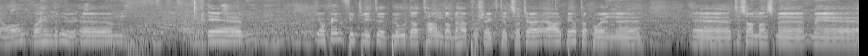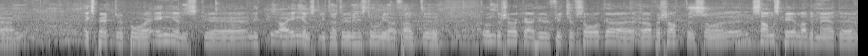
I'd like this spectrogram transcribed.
Ja, vad händer nu? Um, det, jag själv fick lite blodad tand av det här projektet så att jag arbetar på en uh, eh, tillsammans med, med eh, experter på engelsk, eh, lit, ja, engelsk litteraturhistoria för att eh, undersöka hur Fritiof Saga översattes och eh, samspelade med eh,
